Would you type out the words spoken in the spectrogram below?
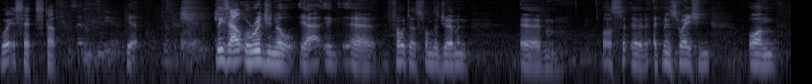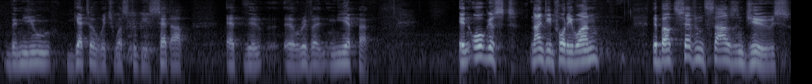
Where is that stuff? Yeah. These are original yeah, uh, photos from the German um, uh, administration on the new ghetto which was to be set up at the uh, river Dnieper. In August 1941, about 7,000 Jews,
